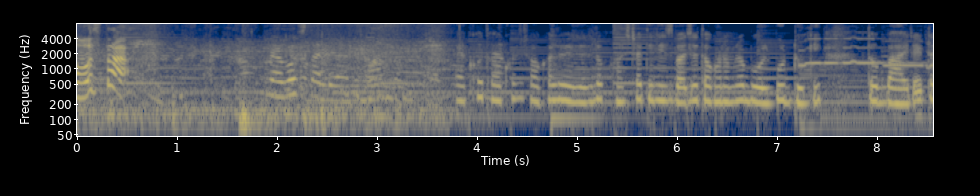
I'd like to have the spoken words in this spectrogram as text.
অবস্থা। দেখো তখন সকাল হয়ে গেছিল পাঁচটা তিরিশ বাজে তখন আমরা বোলপুর ঢুকি। তো বাইরেটা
